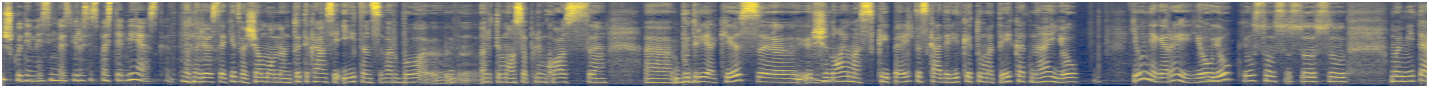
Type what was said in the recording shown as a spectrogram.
aišku, dėmesingas vyras jis pastebėjęs, kad... Bet norėjau sakyti, va šiuo momentu tikriausiai įtin svarbu e, artimos aplinkos budri akis ir mhm. žinojimas, kaip elgtis, ką daryti, kai tu matai, kad, na, jau jau negerai jau jau jau su su su su mamyte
